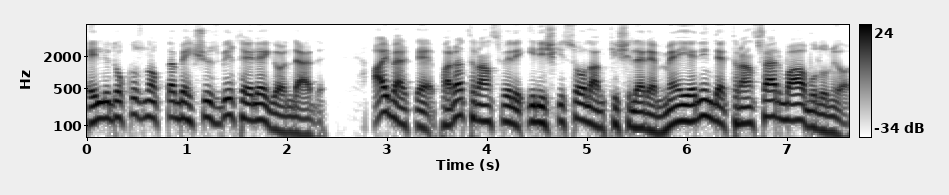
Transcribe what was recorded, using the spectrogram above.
59.501 TL gönderdi. Ayberk'le para transferi ilişkisi olan kişilere MY'nin de transfer bağı bulunuyor.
